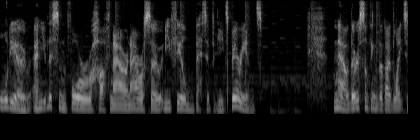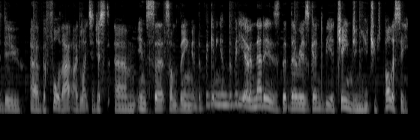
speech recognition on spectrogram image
audio, and you listen for half an hour, an hour or so, and you feel better for the experience. Now, there is something that I'd like to do uh, before that. I'd like to just um, insert something at the beginning of the video, and that is that there is going to be a change in YouTube's policy.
